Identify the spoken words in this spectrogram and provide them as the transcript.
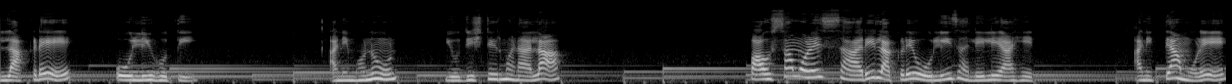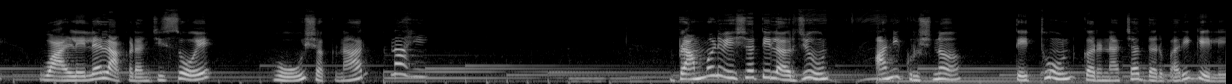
लाकडे ओली होती. आणि म्हणून युधिष्ठिर म्हणाला पावसामुळे सारी लाकडे ओली झालेली आहेत आणि त्यामुळे वाळलेल्या लाकडांची सोय होऊ शकणार नाही. ब्राह्मण वेशातील अर्जुन आणि कृष्ण तेथून कर्णाच्या दरबारी गेले.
